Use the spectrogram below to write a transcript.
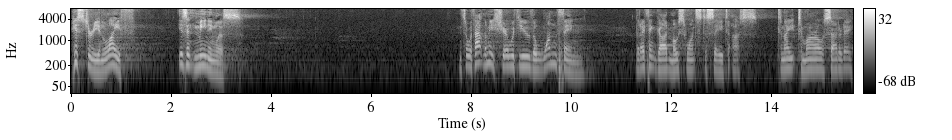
History and life isn't meaningless. And so, with that, let me share with you the one thing that I think God most wants to say to us tonight, tomorrow, Saturday.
